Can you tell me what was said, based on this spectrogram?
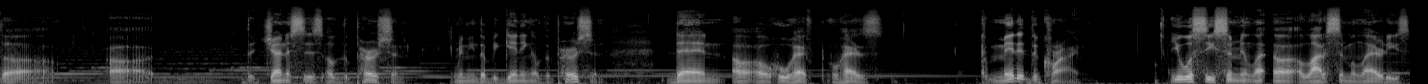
the uh, the genesis of the person, meaning the beginning of the person, then uh, uh, who have who has committed the crime, you will see similar uh, a lot of similarities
